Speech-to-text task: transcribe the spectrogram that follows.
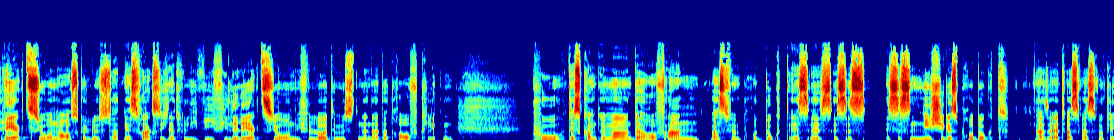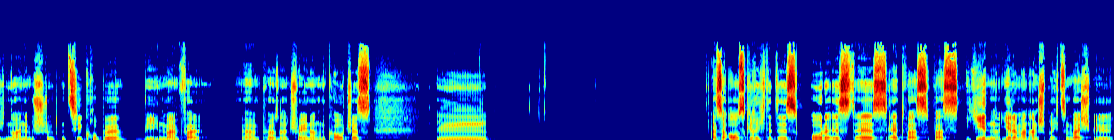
Reaktionen ausgelöst hat. Und jetzt fragst du dich natürlich, wie viele Reaktionen, wie viele Leute müssten denn da, da draufklicken? Puh, das kommt immer darauf an, was für ein Produkt es ist. Ist es, ist es ein nischiges Produkt, also etwas, was wirklich nur einer bestimmten Zielgruppe, wie in meinem Fall äh, Personal Trainern und Coaches, mh, mm, also ausgerichtet ist, oder ist es etwas, was jeden, jedermann anspricht, zum Beispiel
